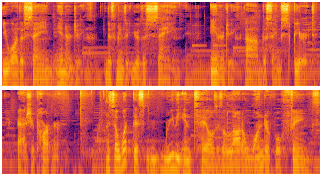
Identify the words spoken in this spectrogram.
you are the same energy. This means that you're the same energy, um, the same spirit as your partner. And so, what this really entails is a lot of wonderful things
